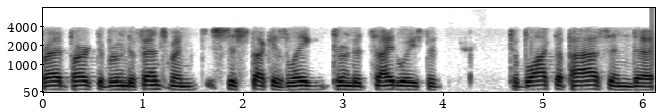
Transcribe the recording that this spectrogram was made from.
Brad Park, the Bruin defenseman, just stuck his leg, turned it sideways to to block the pass, and uh,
